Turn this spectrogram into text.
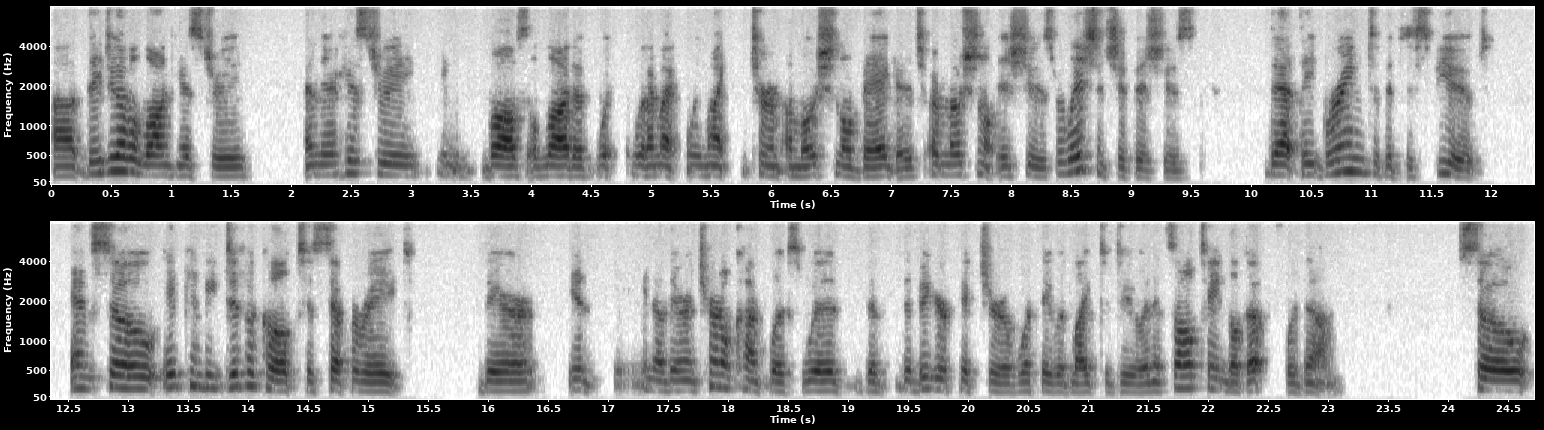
Uh, they do have a long history, and their history involves a lot of what, what I might we might term emotional baggage, emotional issues, relationship issues that they bring to the dispute. And so it can be difficult to separate their in you know their internal conflicts with the the bigger picture of what they would like to do and it's all tangled up for them. So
